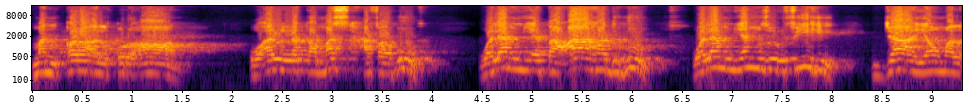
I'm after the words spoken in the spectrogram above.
মান ক্বারা আল কুরআন ওয়া আল্লাকা মাসহাফাহু ওয়া লাম ইয়াতাআহাদহু ওয়া লাম ইয়ানজুর ফীহি জা ইয়াউমাল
